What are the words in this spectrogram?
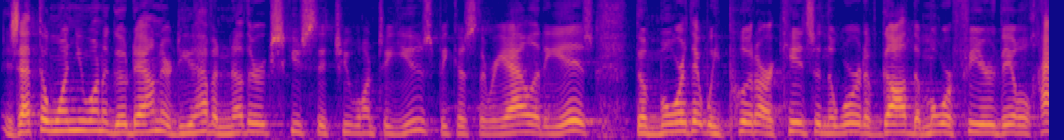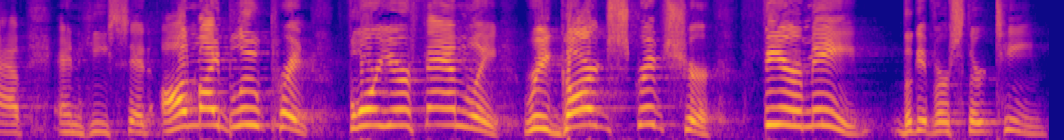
Is that the one you want to go down, or do you have another excuse that you want to use? Because the reality is, the more that we put our kids in the Word of God, the more fear they'll have. And He said, On my blueprint for your family, regard Scripture, fear me. Look at verse 13.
